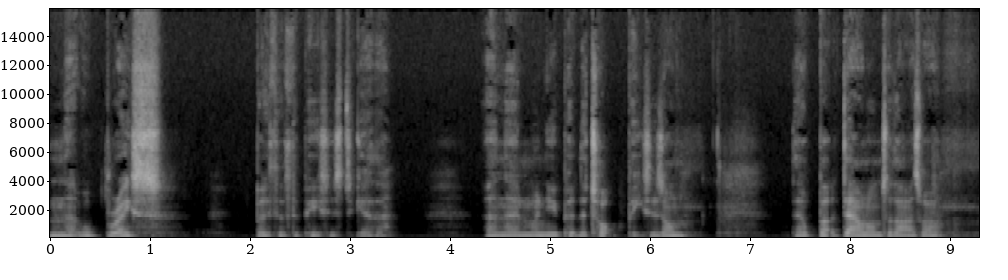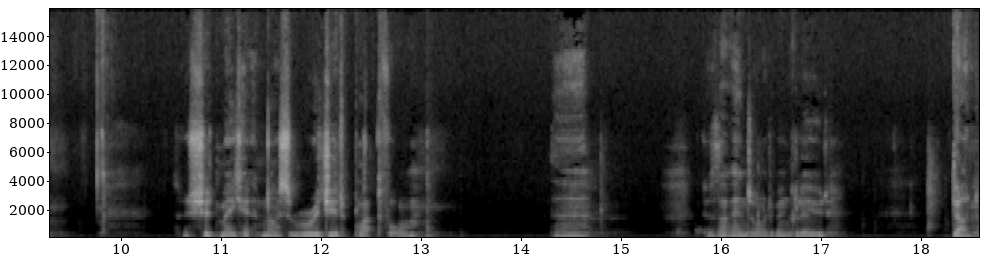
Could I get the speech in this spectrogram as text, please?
And that will brace both of the pieces together. And then when you put the top pieces on, they'll butt down onto that as well. So it should make it a nice rigid platform. There, because that end's already been glued. Done.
